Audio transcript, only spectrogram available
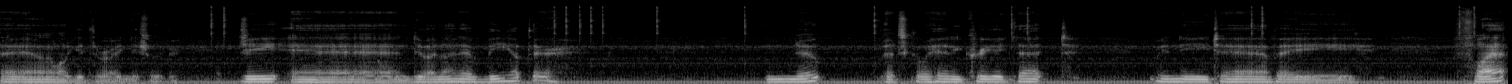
and I want to get the right initial. here G and do I not have B up there? Nope. Let's go ahead and create that. We need to have a flat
